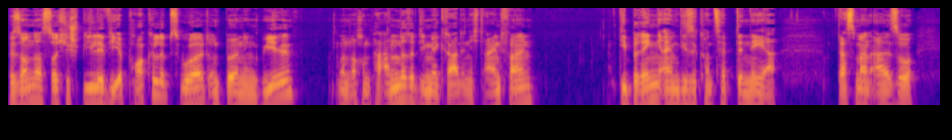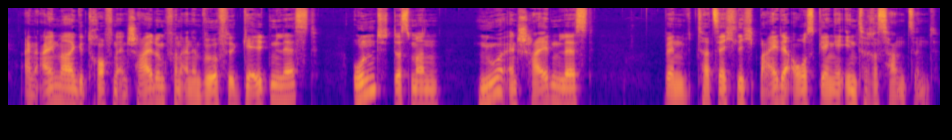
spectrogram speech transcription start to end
Besonders solche Spiele wie Apocalypse World und Burning Wheel und noch ein paar andere, die mir gerade nicht einfallen, die bringen einem diese Konzepte näher. Dass man also eine einmal getroffene Entscheidung von einem Würfel gelten lässt und dass man nur entscheiden lässt, wenn tatsächlich beide Ausgänge interessant sind.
